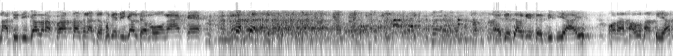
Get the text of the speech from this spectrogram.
Nah ditinggal ra batas, nah jatuh tinggal udah mau ngakeh. Nah, jajal kita di kiai, orang tahu tahiyat,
